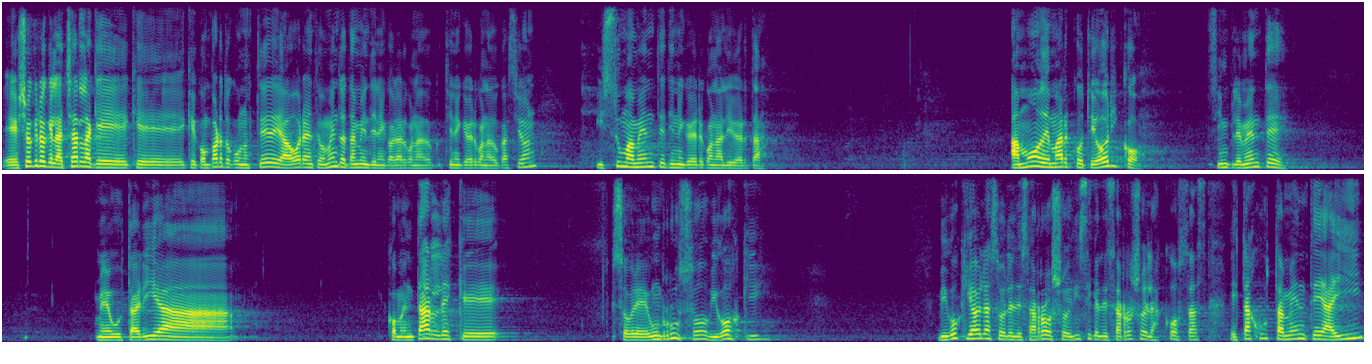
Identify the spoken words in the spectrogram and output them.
Eh, yo creo que la charla que, comparto con ustedes ahora en este momento también tiene que ver con la educación y sumamente tiene que ver con la libertad. A modo de marco teórico, simplemente me gustaría comentarles que sobre un ruso, Vygotsky, Vygotsky habla sobre el desarrollo y dice que el desarrollo de las cosas está justamente ahí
